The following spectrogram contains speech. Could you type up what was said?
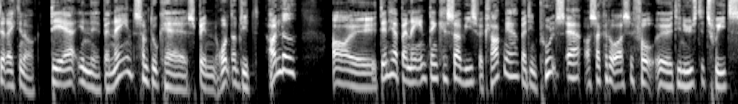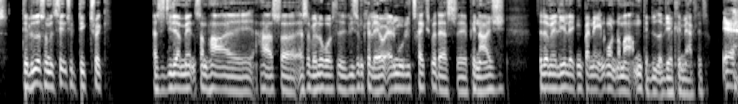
det er rigtigt nok. Det er en øh, banan, som du kan spænde rundt om dit håndled, og øh, den her banan, den kan så vise, hvad klokken er, hvad din puls er, og så kan du også få øh, de nyeste tweets. Det lyder som et sindssygt dick trick. Altså de der mænd, som har, øh, har så, er så velrustet, ligesom kan lave alle mulige tricks med deres øh, penage. Så det der med lige at lægge en banan rundt om armen, det lyder virkelig mærkeligt. Ja,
